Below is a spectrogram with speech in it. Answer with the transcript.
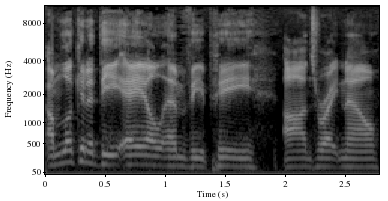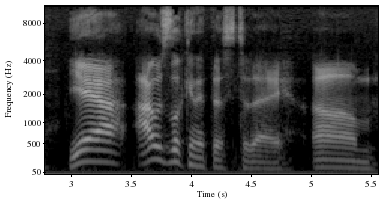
I'm looking at the AL MVP odds right now. Yeah, I was looking at this today. Um,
